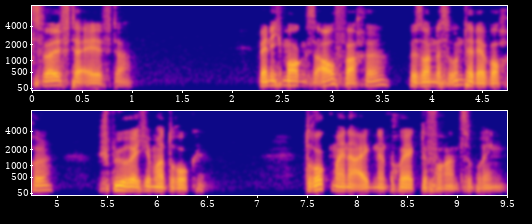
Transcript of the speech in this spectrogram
12.11. Wenn ich morgens aufwache, besonders unter der Woche, spüre ich immer Druck. Druck, meine eigenen Projekte voranzubringen.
